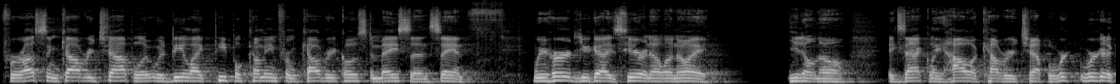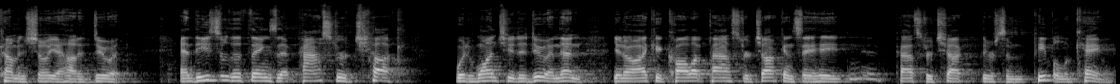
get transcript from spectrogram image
For us in Calvary Chapel, it would be like people coming from Calvary Costa Mesa and saying, We heard you guys here in Illinois. You don't know exactly how a Calvary Chapel, we're, we're going to come and show you how to do it. And these are the things that Pastor Chuck would want you to do. And then, you know, I could call up Pastor Chuck and say, hey, Pastor Chuck, there's some people who came.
